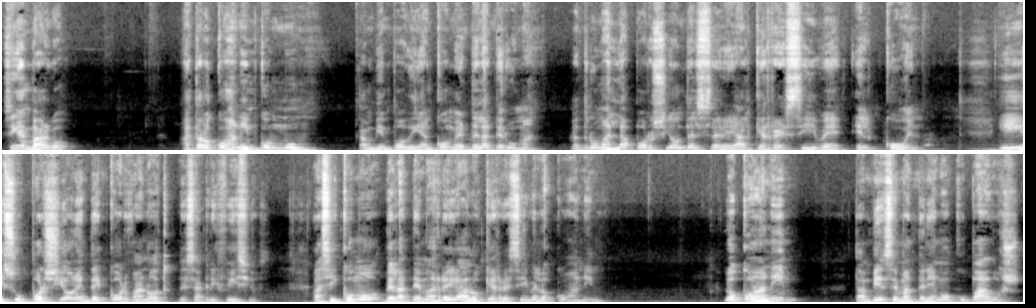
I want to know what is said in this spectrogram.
sin embargo, hasta los Kohanim con Mum también podían comer de la teruma. La teruma es la porción del cereal que recibe el Cohen y sus porciones de korbanot, de sacrificios, así como de las demás regalos que reciben los Kohanim. Los Kohanim también se mantenían ocupados.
